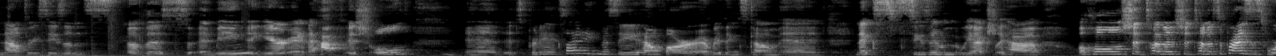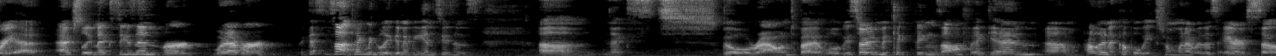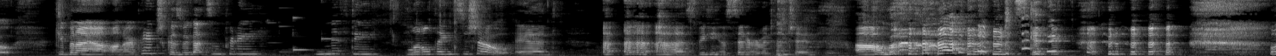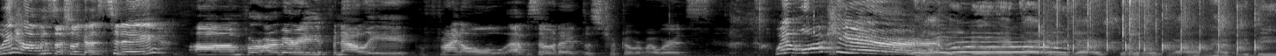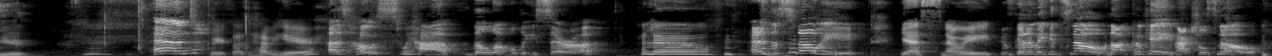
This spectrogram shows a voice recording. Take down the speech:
now three seasons of this and being a year and a half ish old. And it's pretty exciting to see how far everything's come. And next season, we actually have a whole shit ton of shit ton of surprises for you. Actually, next season or whatever. I guess it's not technically going to be in seasons um, next go around, but we'll be starting to kick things off again, um, probably in a couple weeks from whenever this airs. So keep an eye out on our page because we got some pretty nifty little things to show. And speaking of center of attention, um, just kidding. we have a special guest today um, for our very finale, final episode. I just tripped over my words. We have Walk here. How are you doing? How are you guys doing? I'm happy to be here. And We're glad to have you here. as hosts, we have the lovely Sarah Hello. and the Snowy, yes, Snowy. who's gonna make it snow, not cocaine, actual snow. We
